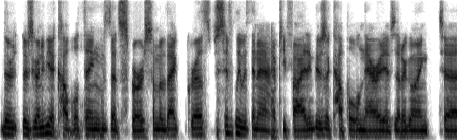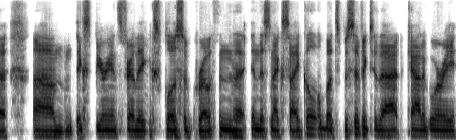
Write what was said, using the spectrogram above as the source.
there, there's going to be a couple things that spur some of that growth, specifically within NFT. I think there's a couple narratives that are going to um, experience fairly explosive growth in the in this next cycle. But specific to that category,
